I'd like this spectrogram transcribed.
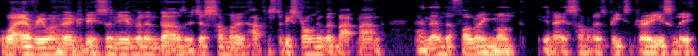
what everyone who introduces a new villain does. It's just someone who happens to be stronger than Batman. And then the following month, you know, someone who's beaten very easily.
